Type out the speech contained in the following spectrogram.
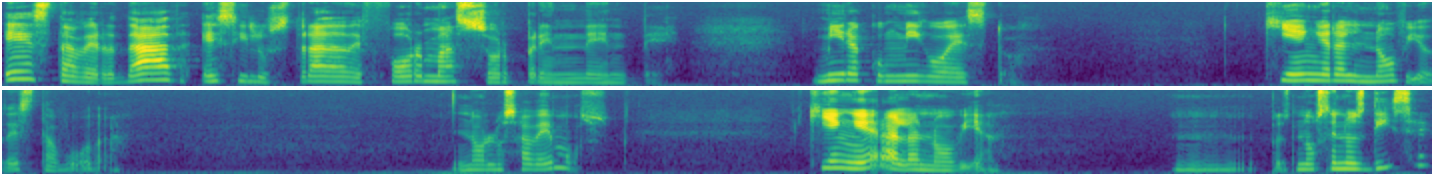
esta verdad es ilustrada de forma sorprendente. Mira conmigo esto. ¿Quién era el novio de esta boda? No lo sabemos. ¿Quién era la novia? Mm, pues no se nos dice.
